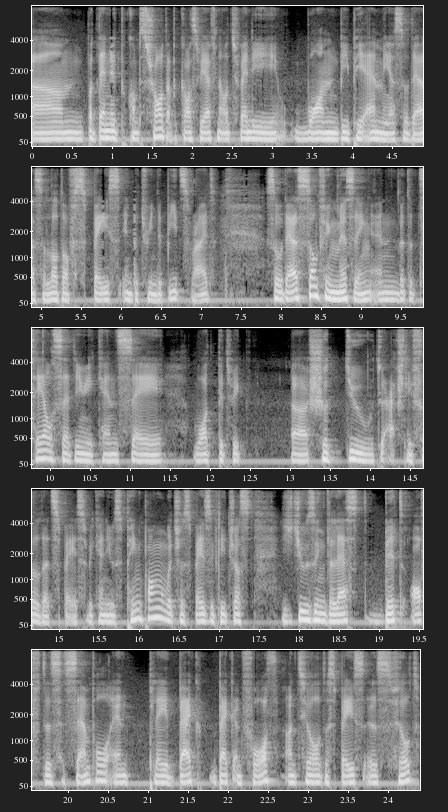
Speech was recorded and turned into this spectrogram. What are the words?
Um, but then it becomes shorter because we have now 21 BPM here, so there's a lot of space in between the beats, right? So there's something missing, and with the tail setting, we can say what Bitwig uh, should do to actually fill that space. We can use ping pong, which is basically just using the last bit of this sample and play it back, back and forth until the space is filled.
